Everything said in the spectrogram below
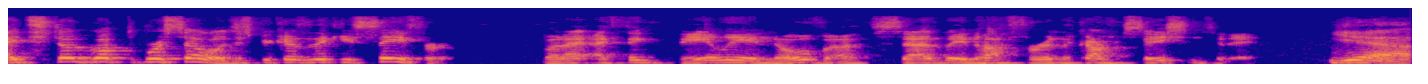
I'd still go up to Porcello just because I think he's safer. But I, I think Bailey and Nova, sadly enough, are in the conversation today. Yeah,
